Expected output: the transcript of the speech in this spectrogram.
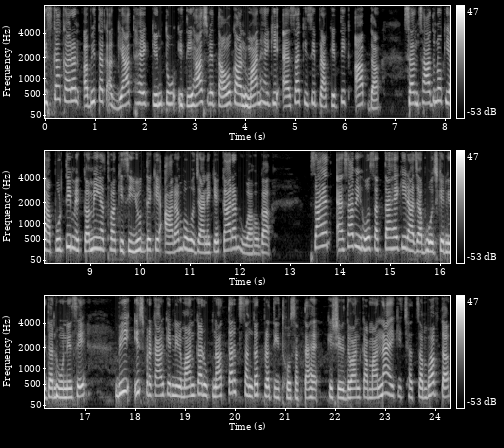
इसका कारण अभी तक अज्ञात है, किंतु इतिहासवेताओं का अनुमान है कि ऐसा किसी प्राकृतिक आपदा, संसाधनों की आपूर्ति में कमी अथवा किसी युद्ध के आरंभ हो जाने के कारण हुआ होगा। शायद ऐसा भी हो सकता है कि राजा भोज के निधन होने से भी इस प्रकार के निर्माण का रुकना तर्क संगत प्रतीत हो सकता है। कृषि विद्वान का मानना है कि छत संभवतः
